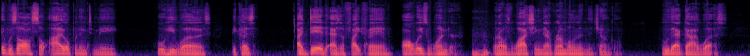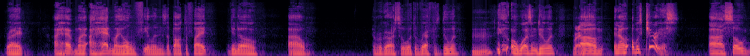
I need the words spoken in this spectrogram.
it was all so eye opening to me who he was because I did, as a fight fan, always wonder Mm-hmm. when I was watching that rumbling in the jungle, who that guy was. Right? I have my I had my own feelings about the fight. You know, uh, in regards to what the ref was doing or wasn't doing. Mm-hmm. Right. Um, and I, I was curious. Uh, so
